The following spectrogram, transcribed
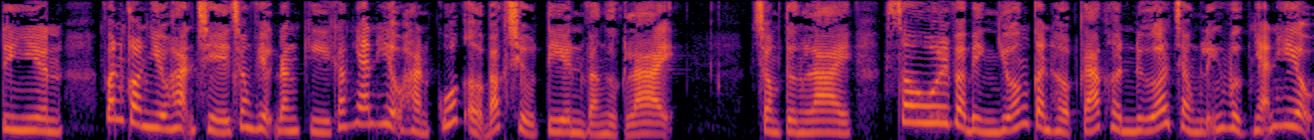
Tuy nhiên, vẫn còn nhiều hạn chế trong việc đăng ký các nhãn hiệu Hàn Quốc ở Bắc Triều Tiên và ngược lại. Trong tương lai, Seoul và Bình Nhưỡng cần hợp tác hơn nữa trong lĩnh vực nhãn hiệu,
